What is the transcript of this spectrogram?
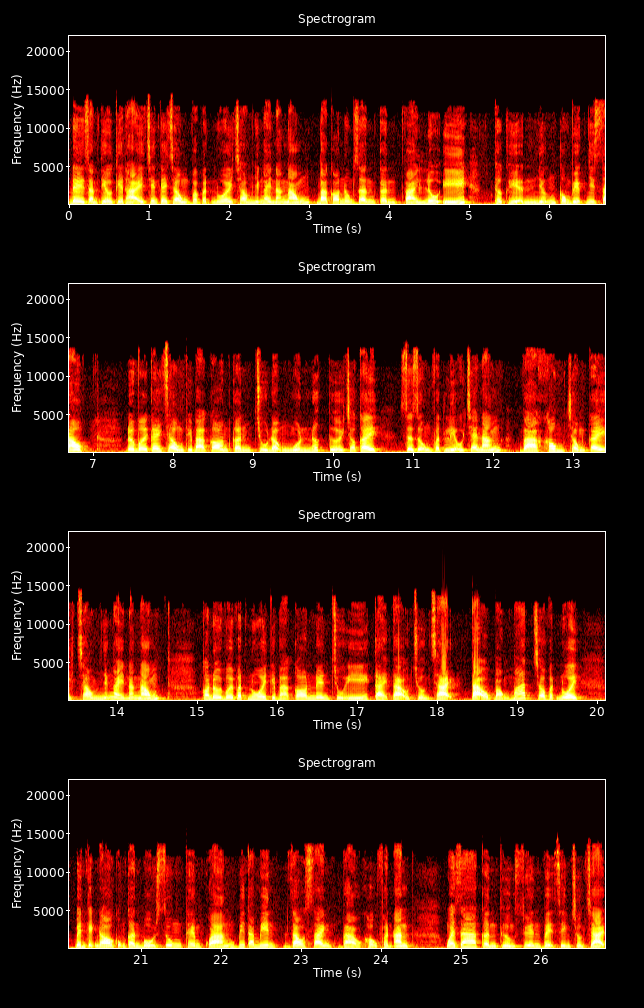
Để giảm thiểu thiệt hại trên cây trồng và vật nuôi trong những ngày nắng nóng, bà con nông dân cần phải lưu ý thực hiện những công việc như sau. Đối với cây trồng thì bà con cần chủ động nguồn nước tưới cho cây, sử dụng vật liệu che nắng và không trồng cây trong những ngày nắng nóng. Còn đối với vật nuôi thì bà con nên chú ý cải tạo chuồng trại, tạo bóng mát cho vật nuôi. Bên cạnh đó cũng cần bổ sung thêm khoáng, vitamin, rau xanh vào khẩu phần ăn. Ngoài ra cần thường xuyên vệ sinh chuồng trại.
